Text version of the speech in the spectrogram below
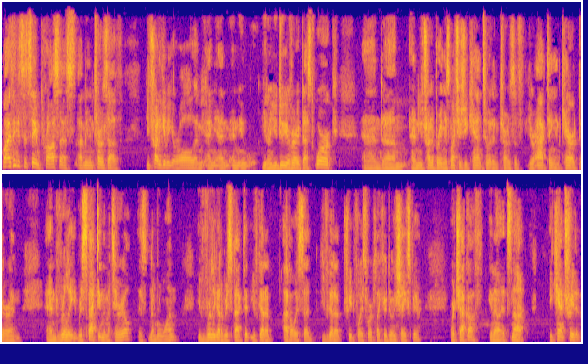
Well, I think it's the same process. I mean, in terms of you try to give it your all, and and and, and you you know you do your very best work, and um, and you try to bring as much as you can to it in terms of your acting and character, and and really respecting the material is number one. You've really got to respect it. You've got to. I've always said you've got to treat voice work like you're doing Shakespeare or Chekhov. You know, it's not. You can't treat it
